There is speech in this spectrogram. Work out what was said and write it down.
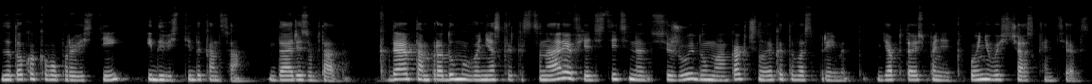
за то, как его провести и довести до конца, до результата. Когда я там продумываю несколько сценариев, я действительно сижу и думаю, а как человек это воспримет. Я пытаюсь понять, какой у него сейчас контекст.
